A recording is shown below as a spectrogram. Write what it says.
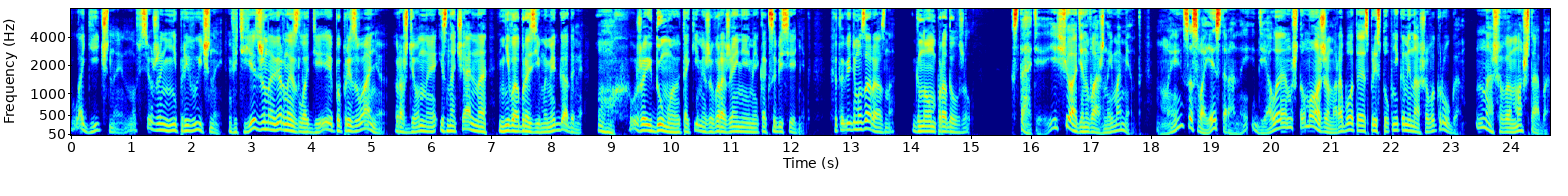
логичной, но все же непривычной. Ведь есть же, наверное, злодеи по призванию, рожденные изначально невообразимыми гадами. Ох, уже и думаю такими же выражениями, как собеседник. Это, видимо, заразно. Гном продолжил. Кстати, еще один важный момент. Мы со своей стороны делаем, что можем, работая с преступниками нашего круга, нашего масштаба.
